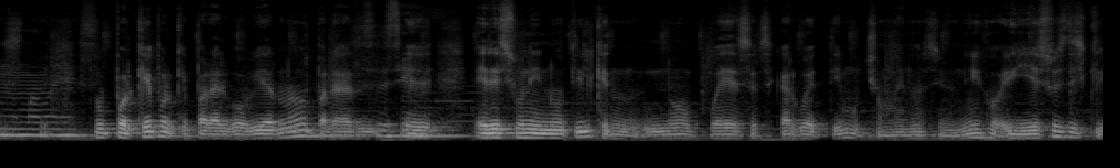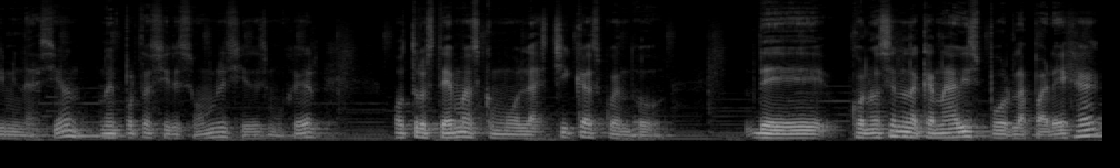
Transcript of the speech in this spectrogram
No este, mames. ¿Por qué? Porque para el gobierno, para el- Sí, sí. eh, eres un inútil que no puede hacerse cargo de ti, mucho menos de un hijo. Y eso es discriminación. No importa si eres hombre, si eres mujer. Otros temas como las chicas cuando de, conocen la cannabis por la pareja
